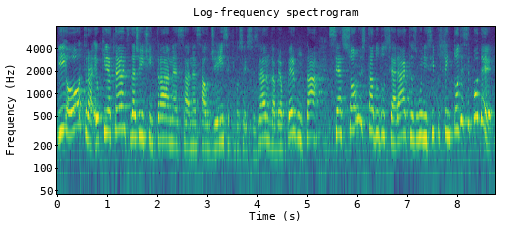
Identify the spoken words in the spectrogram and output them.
E outra, eu queria até antes da gente entrar nessa, nessa audiência que vocês fizeram, Gabriel, perguntar se é só no estado do Ceará que os municípios têm todo esse poder.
